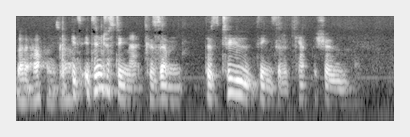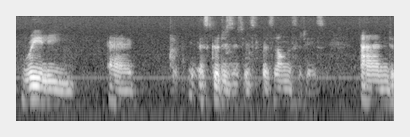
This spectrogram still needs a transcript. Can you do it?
then it happens. Yeah. It's, it's interesting that because um, there's two things that have kept the show really uh, as good as it is for as long as it is, and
